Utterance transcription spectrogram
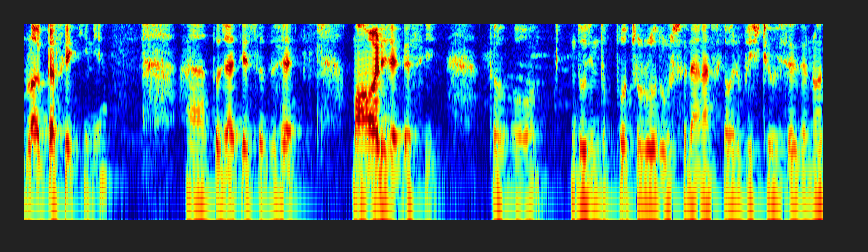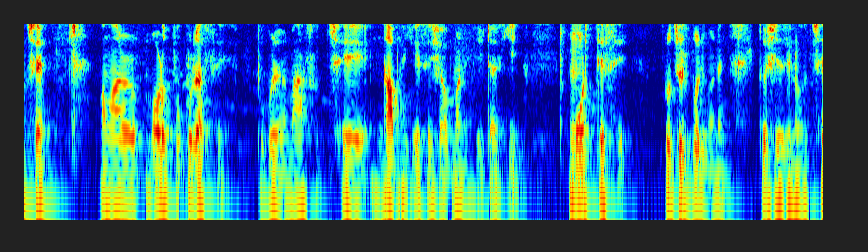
ব্লগটা আজকে কি নিয়ে? হ্যাঁ তো যাইতেছি হচ্ছে মামা বাড়ি যাইতেছি তো দুদিন তো প্রচুর রোদ উঠছে, দেন আজকে আবার বৃষ্টি হয়েছে জন্য হচ্ছে আমার বড় পুকুর আছে। পুকুরের মাছ হচ্ছে গাবাই গেছে, সব মানে এটা আর কি মরতেছে প্রচুর পরিমাণে। তো সেই জন্য হচ্ছে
